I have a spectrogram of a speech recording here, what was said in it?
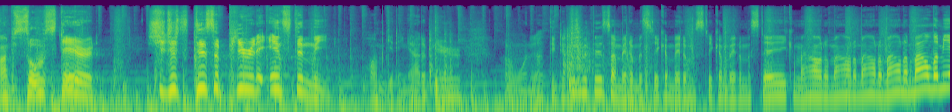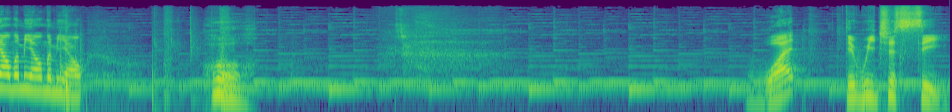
I'm so scared. She just disappeared instantly. Oh, I'm getting out of here. I don't want nothing to do with this. I made a mistake. I made a mistake. I made a mistake. I'm out. I'm out. I'm out. I'm out. I'm out. Let me out. Let me out. Let me out. Oh. What did we just see?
